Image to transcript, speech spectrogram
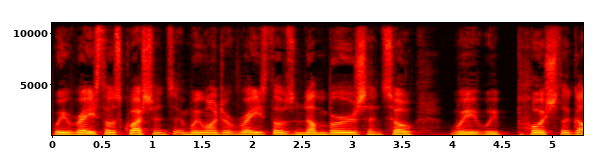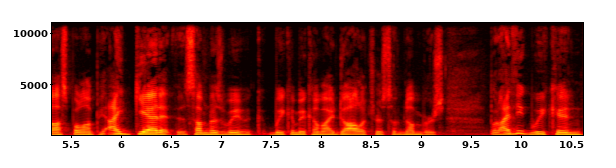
we raise those questions and we want to raise those numbers, and so we, we push the gospel on people. I get it that sometimes we, we can become idolatrous of numbers, but I think we can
